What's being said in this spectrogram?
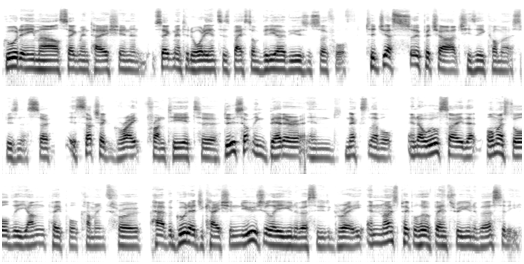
good email segmentation and segmented audiences based on video views and so forth to just supercharge his e-commerce business. So it's such a great frontier to do something better and next level and I will say that almost all the young people coming through have a good education, usually a university degree. And most people who have been through university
